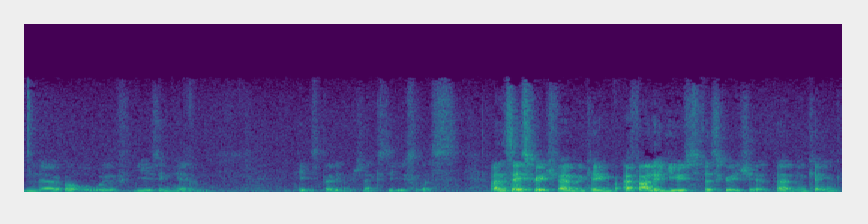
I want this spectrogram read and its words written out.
Nurgle with using him, he's pretty much next to useless. I wouldn't say Screech Vermin King, but I found a use for Screech Vermin King.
